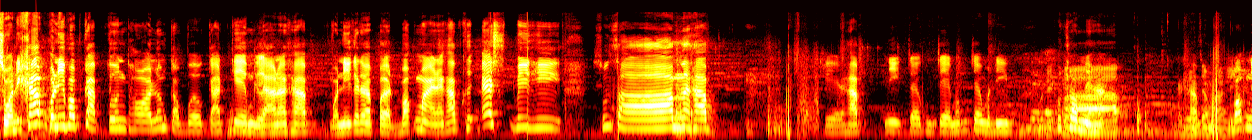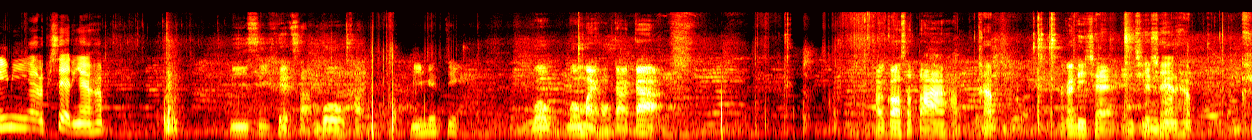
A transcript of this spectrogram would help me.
สวัสดีครับ วันนี้พบกับตูนทอยร่วมกับเวิลด์การ์ดเกมอีกแล้วนะครับ วันนี้ก็จะมาเปิดบล็อกใหม่นะครับ คือ S-BT03 นะครับ โอเคนะครับ นี่เจอคุณเจมส์ครับคุณเจมส์สวัสดีผู้ชมเนี่ยฮะครับครับจะมารีวิวบล็อกนี้มีอะไรพิเศษยังไงครับ มี secret สาม World ครับ มี Magic World World ใหม่ของกาก้า แล้วก็ Star ครับ ครับ แล้วก็ Danger Ancient แชร์นะครับ โอเค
